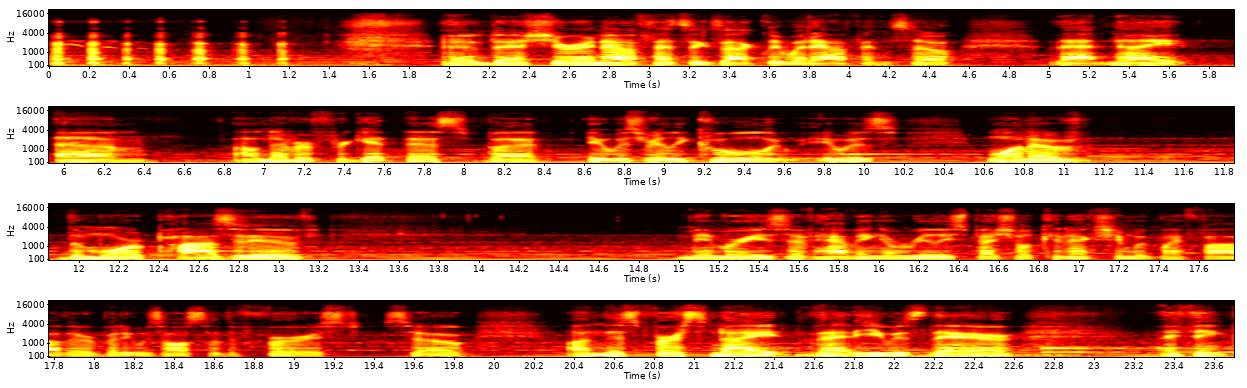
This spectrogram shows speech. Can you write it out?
and uh, sure enough, that's exactly what happened. So that night, um, I'll never forget this, but it was really cool. It, it was one of the more positive memories of having a really special connection with my father, but it was also the first. So, on this first night that he was there, I think,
